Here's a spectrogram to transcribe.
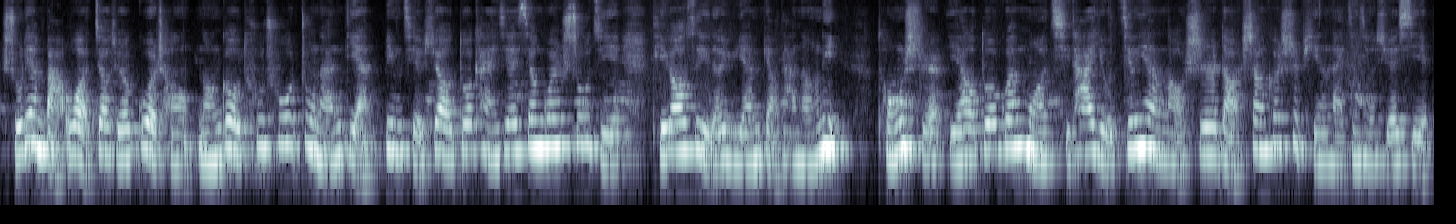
熟练把握教学过程，能够突出重难点，并且需要多看一些相关书籍，提高自己的语言表达能力。同时，也要多观摩其他有经验老师的上课视频来进行学习。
